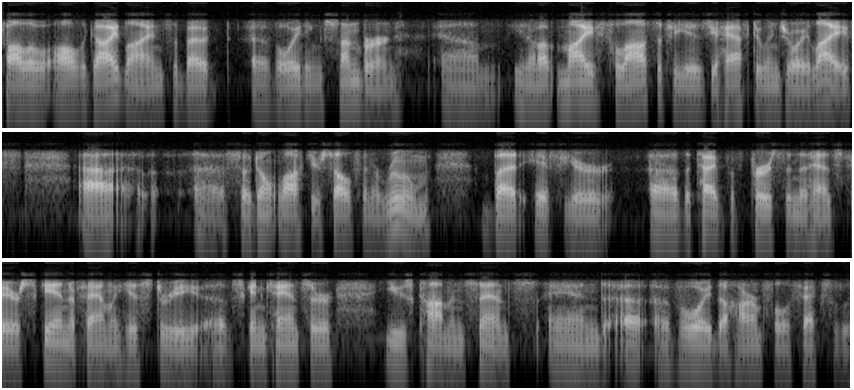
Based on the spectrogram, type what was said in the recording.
follow all the guidelines about avoiding sunburn. Um, you know, my philosophy is you have to enjoy life. Uh, uh, so don't lock yourself in a room. But if you're uh, the type of person that has fair skin, a family history of skin cancer, use common sense and uh, avoid the harmful effects of the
